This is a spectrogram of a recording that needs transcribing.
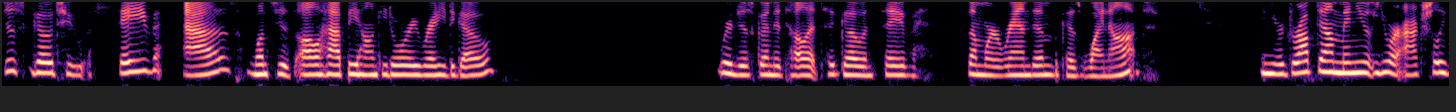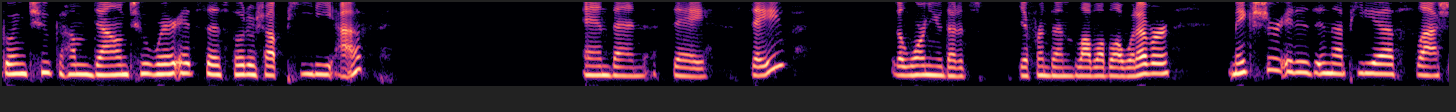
just go to save as once it's all happy, honky dory, ready to go. We're just going to tell it to go and save somewhere random because why not? In your drop down menu, you are actually going to come down to where it says Photoshop PDF and then say save. It'll warn you that it's different than blah, blah, blah, whatever. Make sure it is in that PDF slash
